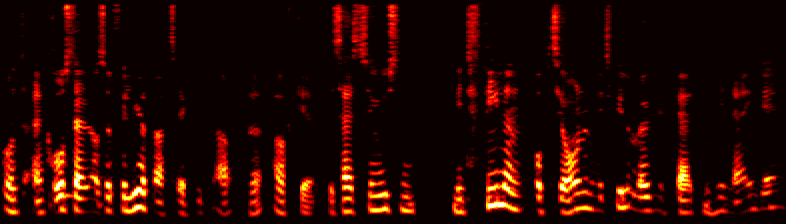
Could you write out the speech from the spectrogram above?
und ein Großteil also verliert tatsächlich auch, äh, Geld. Das heißt, Sie müssen mit vielen Optionen, mit vielen Möglichkeiten hineingehen,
